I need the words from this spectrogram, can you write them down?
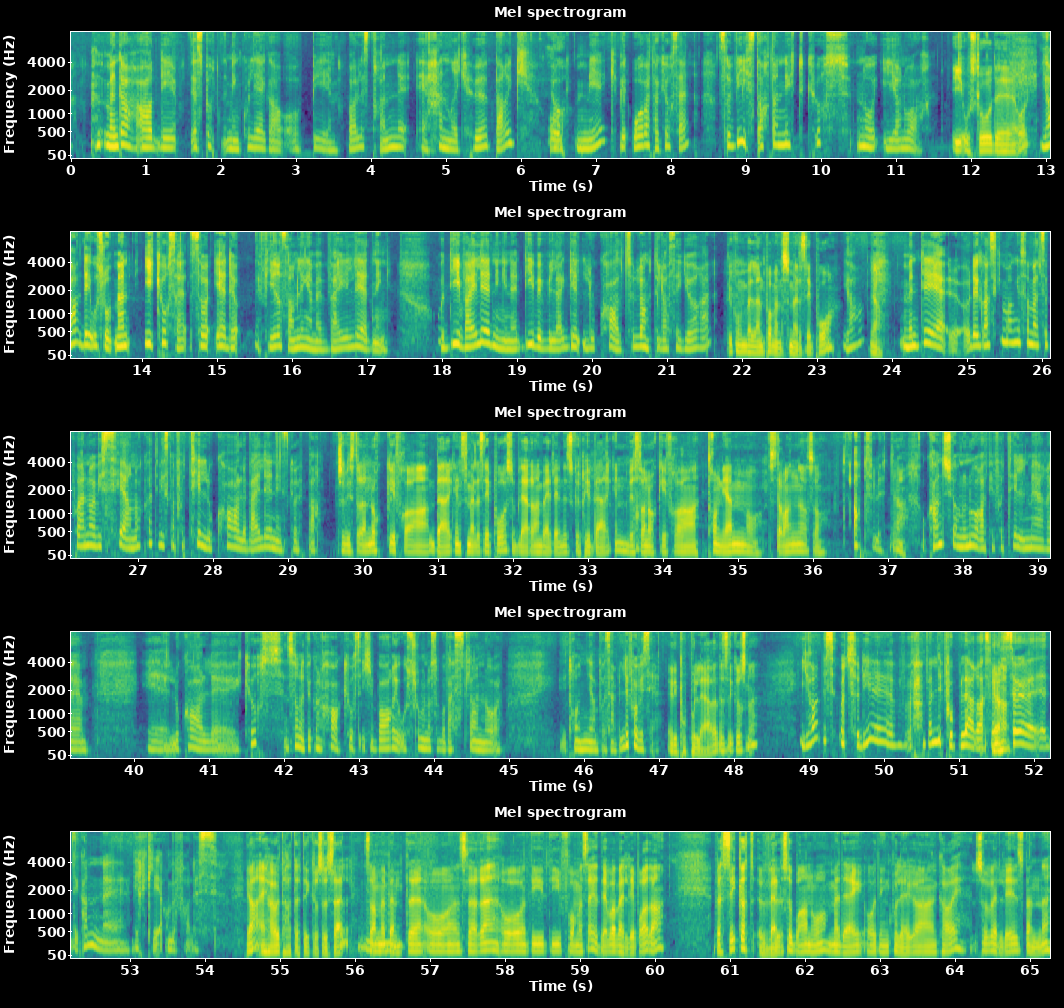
men da har de Jeg har spurt min kollega oppe i Valestrand, eh, Henrik Høberg og meg vil overta kurset. Så vi starter nytt kurs nå i januar. I Oslo, det òg? Ja, det er Oslo. Men i kurset så er det fire samlinger med veiledning. Og de veiledningene de vil vi legge lokalt så langt det lar seg gjøre. Det kommer vel an på hvem som melder seg på? Ja, Ja. men det, og det er ganske mange som melder seg på ennå. Vi ser nok at vi skal få til lokale veiledningsgrupper. Så hvis det er nok fra Bergen som melder seg på, så blir det en veiledningsgruppe i Bergen. Hvis det er nok fra Trondheim og Stavanger, så Absolutt. ja. Og kanskje om noen år at vi får til mer eh, eh, lokale kurs, sånn at vi kan ha kurs ikke bare i Oslo, men også på Vestland og i Trondheim f.eks. Det får vi se. Er de populære, disse kursene? Ja, det ser ut som de er veldig populære, Så, Ja. Så det kan eh, virkelig anbefales. Ja, jeg har jo tatt dette kurset selv, sammen med Bente og Sverre, og de, de får med seg, og det var veldig bra da. Det blir sikkert vel så bra nå med deg og din kollega Kari, så veldig spennende.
